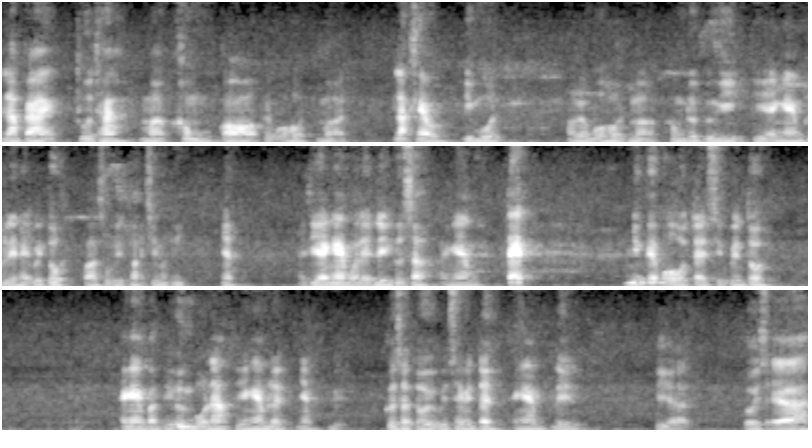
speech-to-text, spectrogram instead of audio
làm cái thua tha mà không có cái bộ hột mà lắc theo ý muốn, hoặc là bộ hột mà không được ưng ý, thì anh em cứ liên hệ với tôi qua số điện thoại trên màn hình nhé. Thì anh em có thể đến cơ sở, anh em test những cái bộ hột tài xỉu bên tôi. Anh em cảm thấy ưng bộ nào thì anh em lấy nhé. Cơ sở tôi ở bên xe miền Tây, anh em đến thì à, tôi sẽ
